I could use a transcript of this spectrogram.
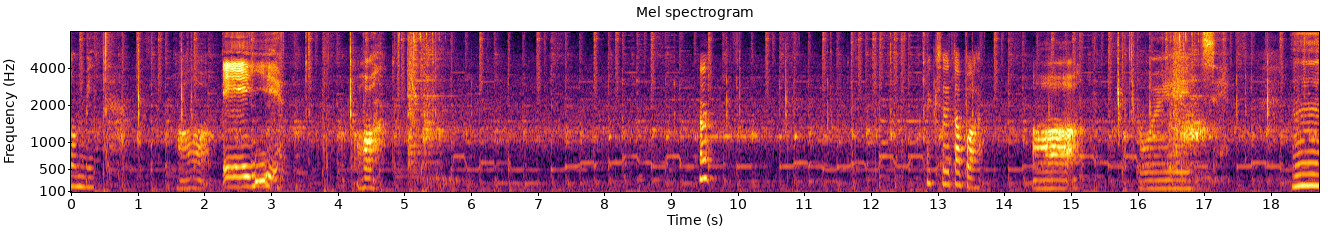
On mitään. Aa, ei. Oho. Häh? Miksei tapahdu? Aa. Voi itse. Hmm.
